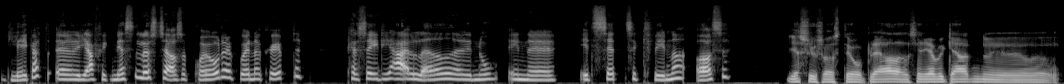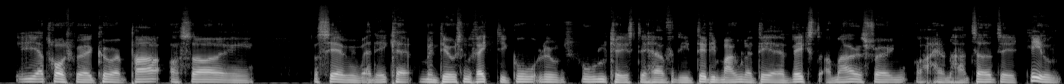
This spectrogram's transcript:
lækkert. Øh, jeg fik næsten lyst til også at prøve det at gå ind og købe det. Kan se, de har jo lavet øh, nu en, øh, et sæt til kvinder også. Jeg synes også, det var blæret. Altså, jeg vil gerne... Øh, jeg tror sgu, jeg køber et par, og så... Øh så ser vi, hvad det kan. Men det er jo sådan en rigtig god løvens case, det her, fordi det, de mangler, det er vækst og markedsføring, og han har taget det helt,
